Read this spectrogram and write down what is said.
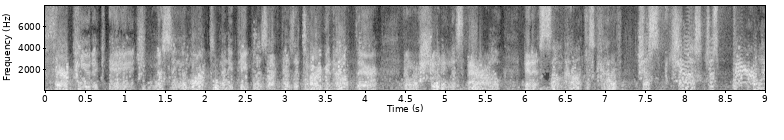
therapeutic age, missing the mark to many people is like there's a target out there and we're shooting this arrow and it somehow just kind of just just just barely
